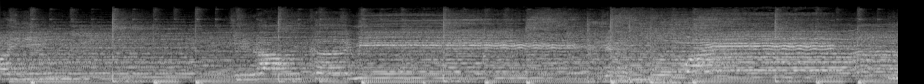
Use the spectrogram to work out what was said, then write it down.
อยยิ้มที่เราเคยมีเก็บไว้ ร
